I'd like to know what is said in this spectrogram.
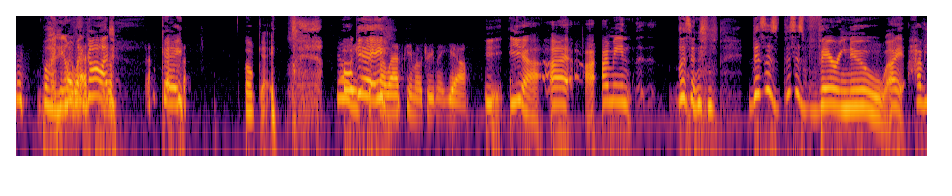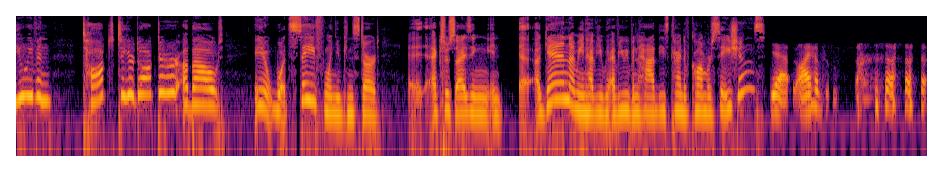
Buddy, oh my God. okay. Okay. Two Okay. my last chemo treatment. Yeah. Y- Yeah. I, I I mean, listen, this is this is very new. I have you even talked to your doctor about you know what's safe when you can start uh, exercising in again? I mean, have you have you even had these kind of conversations? Yeah, I have.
